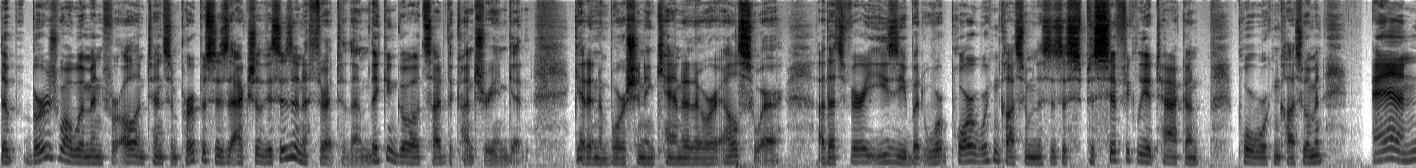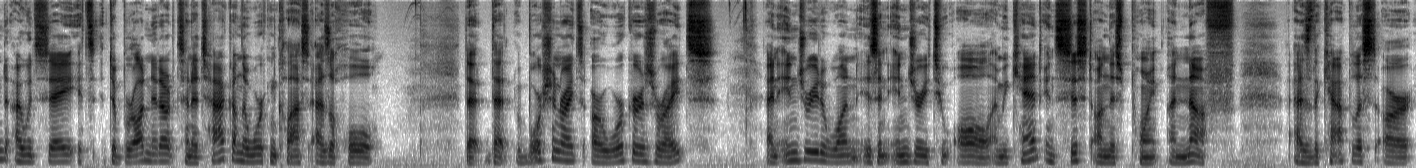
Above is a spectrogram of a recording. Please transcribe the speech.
The bourgeois women, for all intents and purposes, actually this isn't a threat to them. They can go outside the country and get get an abortion in Canada or elsewhere. Uh, that's very easy. But poor working class women, this is a specifically attack on poor working class women, and I would say it's to broaden it out. It's an attack on the working class as a whole. That that abortion rights are workers' rights an injury to one is an injury to all, and we can't insist on this point enough as the capitalists are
